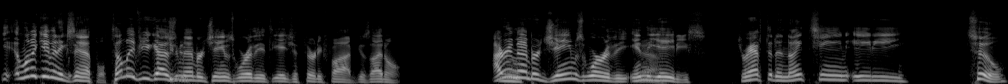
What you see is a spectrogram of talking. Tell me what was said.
Yeah, Let me give you an example. Tell me if you guys remember James Worthy at the age of 35, because I don't. I Mm-hmm. remember James Worthy in the 80s, drafted in 1982,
